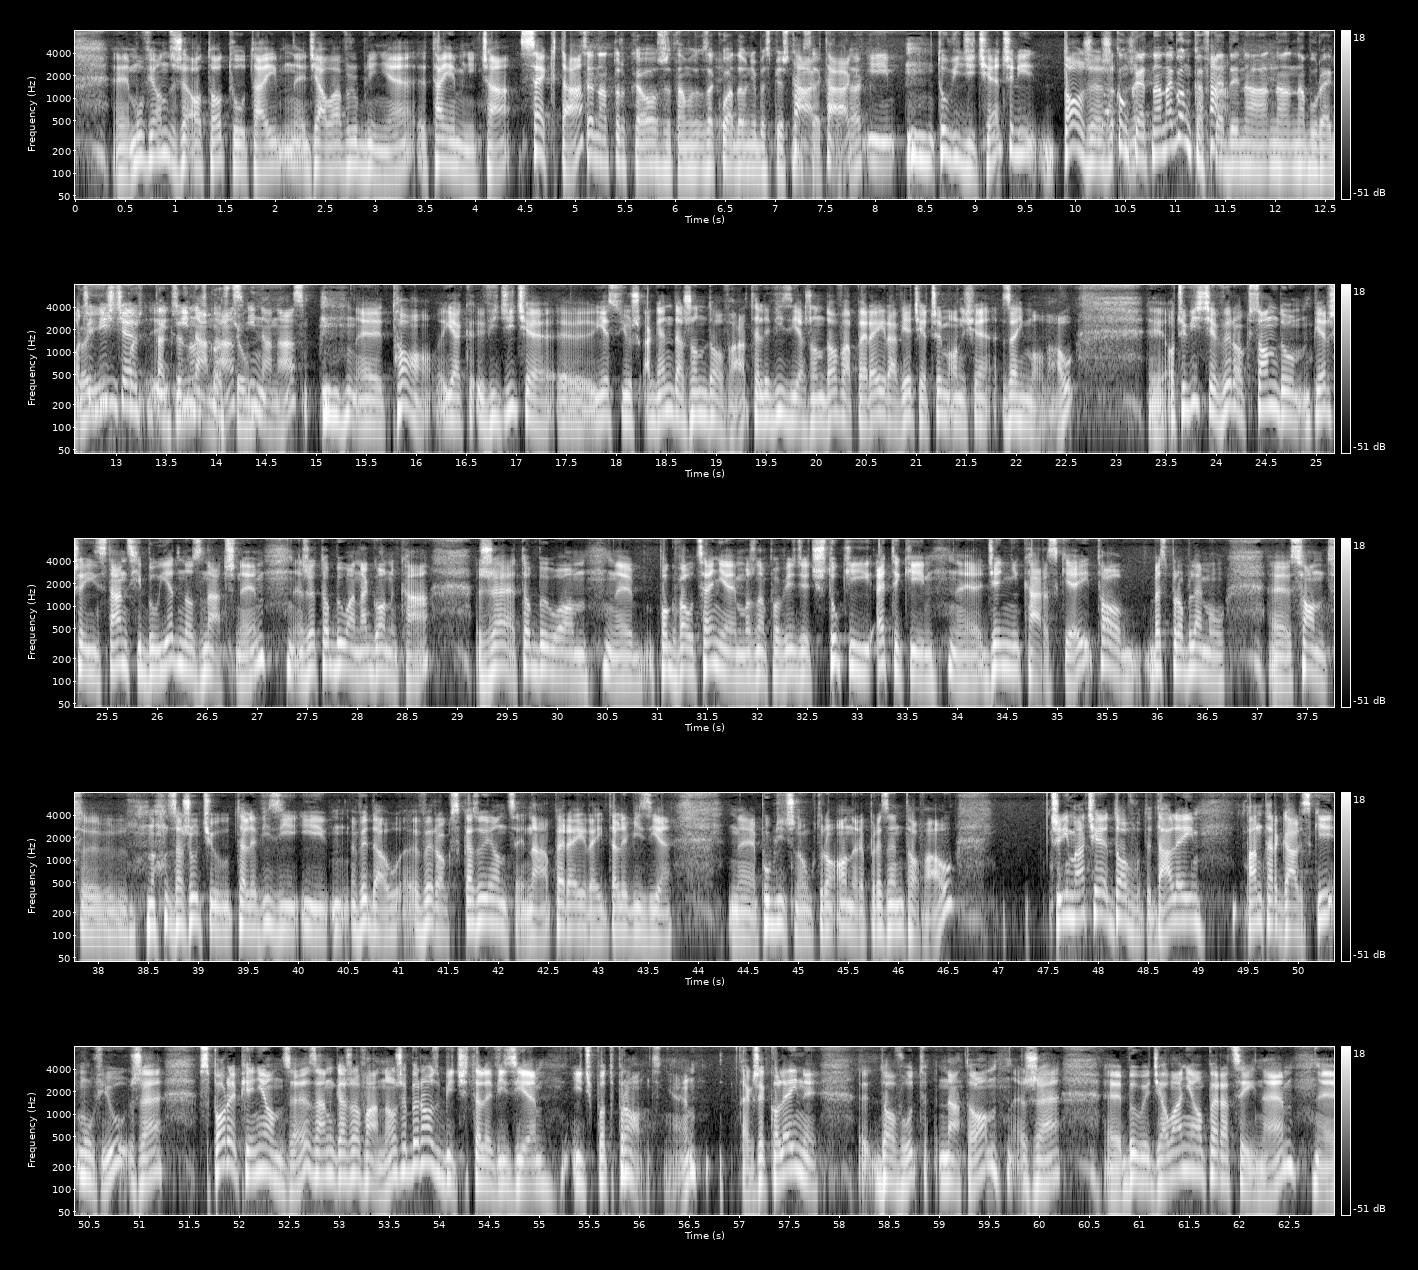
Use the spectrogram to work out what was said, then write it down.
mówiąc, że oto tutaj działa w Lublinie tajemnicza sekta. Senator KO, że tam zakładał niebezpieczną Tak, sektę, tak, tak? I tu widzicie, czyli to, że... Że konkretna nagonka wtedy na, na, na Burego. Oczywiście i, także i na nas, Kościół. i na nas. To, jak widzicie, jest już agenda rządowa, telewizja rządowa. Pereira, wiecie, czym on się zajmował. Oczywiście wyrok sądu pierwszej instancji był jednoznaczny, że to była nagonka, że to było pogwałcenie, można powiedzieć, sztuki etyki dziennikarskiej. To bez problemu sąd no, zarzucił telewizji i wydał wyrok skazujący na Pereirę i telewizję publiczną, którą on reprezentował. Czyli macie dowód. Dalej pan Targalski mówił, że spore pieniądze zaangażowano, żeby rozbić telewizję Idź pod prąd. Nie? Także kolejny dowód na to, że były działania operacyjne,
